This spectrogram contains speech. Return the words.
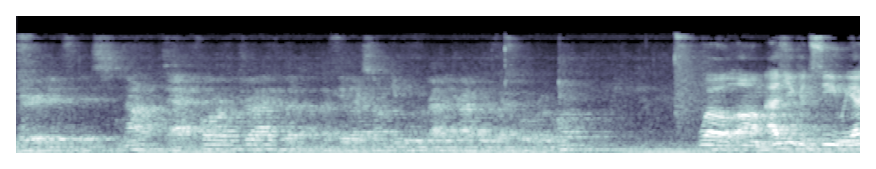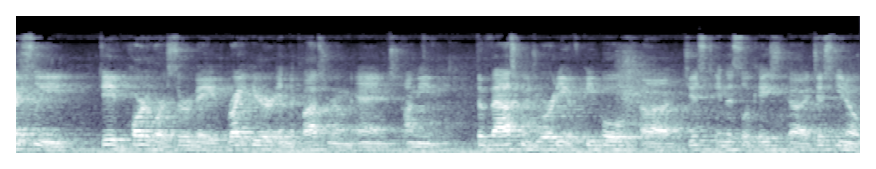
comparative. It's not that far of a drive, but I feel like some people would rather drive to the Westport Road one. Well, um, as you can see, we actually did part of our survey right here in the classroom, and I mean, the vast majority of people uh, just in this location, uh, just you know,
